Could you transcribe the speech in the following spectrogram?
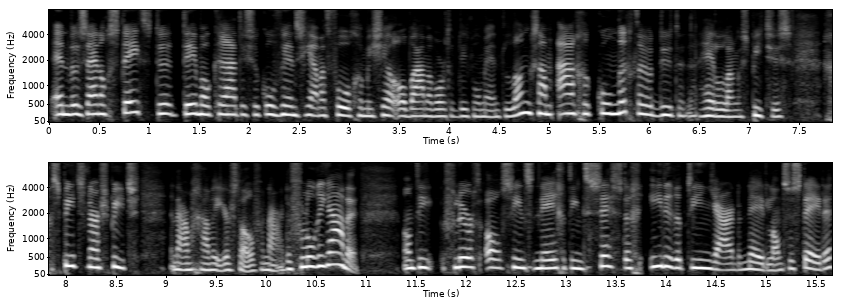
En we zijn nog steeds de democratische conventie aan het volgen. Michelle Obama wordt op dit moment langzaam aangekondigd. Er duurt een hele lange speeches, speech naar speech. En daarom gaan we eerst over naar de Floriade. Want die flirt al sinds 1960 iedere tien jaar de Nederlandse steden.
